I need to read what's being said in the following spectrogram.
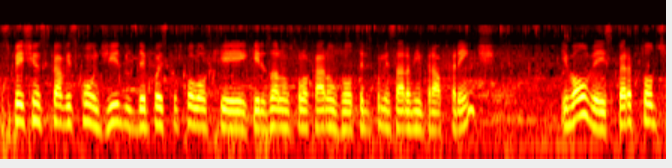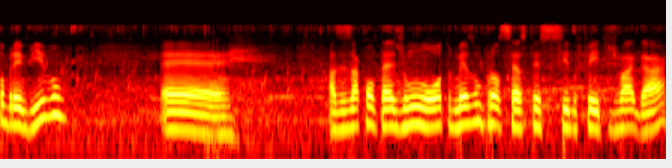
Os peixinhos que ficavam escondidos, depois que eu coloquei, que eles alunos colocaram os outros, eles começaram a vir pra frente. E vamos ver, espero que todos sobrevivam. É... Às vezes acontece de um ou outro, mesmo o processo ter sido feito devagar,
